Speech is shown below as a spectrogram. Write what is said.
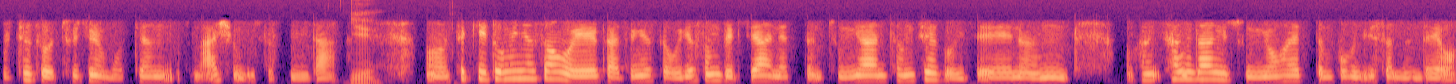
구체적으로 추진을 못한 좀 아쉬움이 있었습니다. 예. 어, 특히 도민여성의회 과정에서 우리 여성들이 제안했던 중요한 정책 의제는 상- 상당히 중요했던 부분이 있었는데요.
